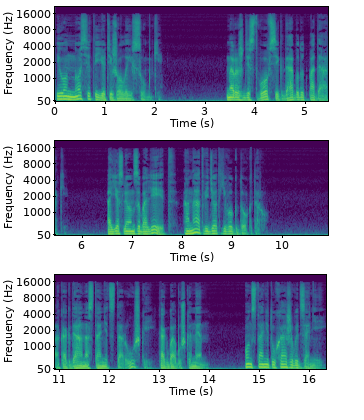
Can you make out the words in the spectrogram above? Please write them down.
и он носит ее тяжелые сумки. На Рождество всегда будут подарки, а если он заболеет, она отведет его к доктору. А когда она станет старушкой, как бабушка Нэн, он станет ухаживать за ней,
